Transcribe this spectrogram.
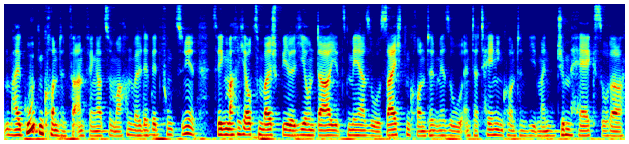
mal guten Content für Anfänger zu machen, weil der wird funktionieren. Deswegen mache ich auch zum Beispiel hier und da jetzt mehr so seichten Content, mehr so entertaining Content wie meine Gym-Hacks oder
